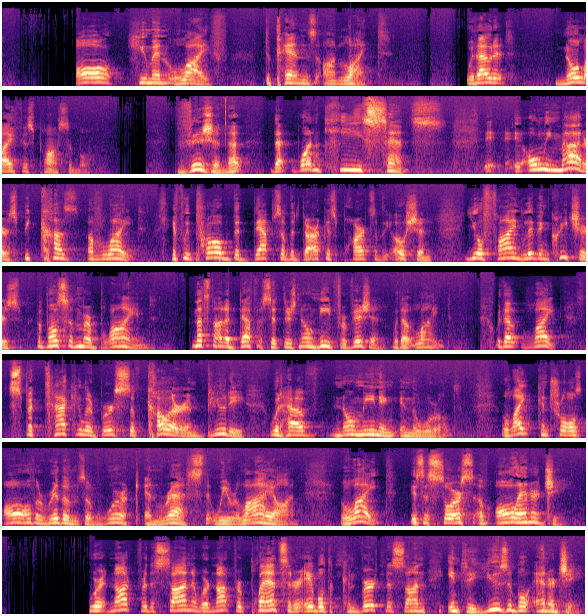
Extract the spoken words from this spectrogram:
All human life depends on light. Without it, no life is possible. Vision, that, that one key sense, it, it only matters because of light. If we probe the depths of the darkest parts of the ocean, you'll find living creatures, but most of them are blind. And that's not a deficit. There's no need for vision without light. Without light, spectacular bursts of color and beauty would have no meaning in the world. Light controls all the rhythms of work and rest that we rely on. Light is the source of all energy. Were it not for the sun and were it not for plants that are able to convert the sun into usable energy,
